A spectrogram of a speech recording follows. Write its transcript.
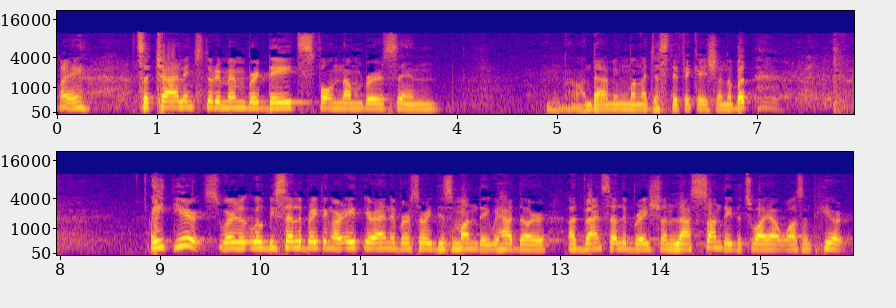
okay? It's a challenge to remember dates, phone numbers, and uh, ang daming mga justification. But eight years, where we'll be celebrating our eight-year anniversary this Monday. We had our advanced celebration last Sunday. That's why I wasn't here.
